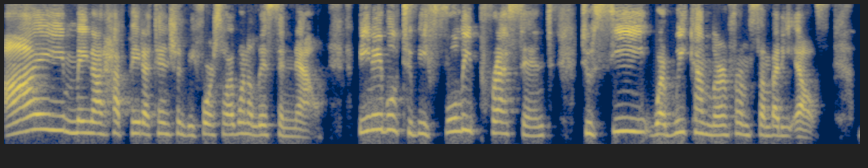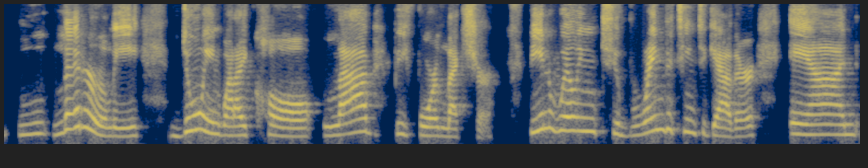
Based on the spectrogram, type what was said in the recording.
I may not have paid attention before, so I want to listen now. Being able to be fully present to see what we can learn from somebody else. L literally doing what I call lab before lecture being willing to bring the team together and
